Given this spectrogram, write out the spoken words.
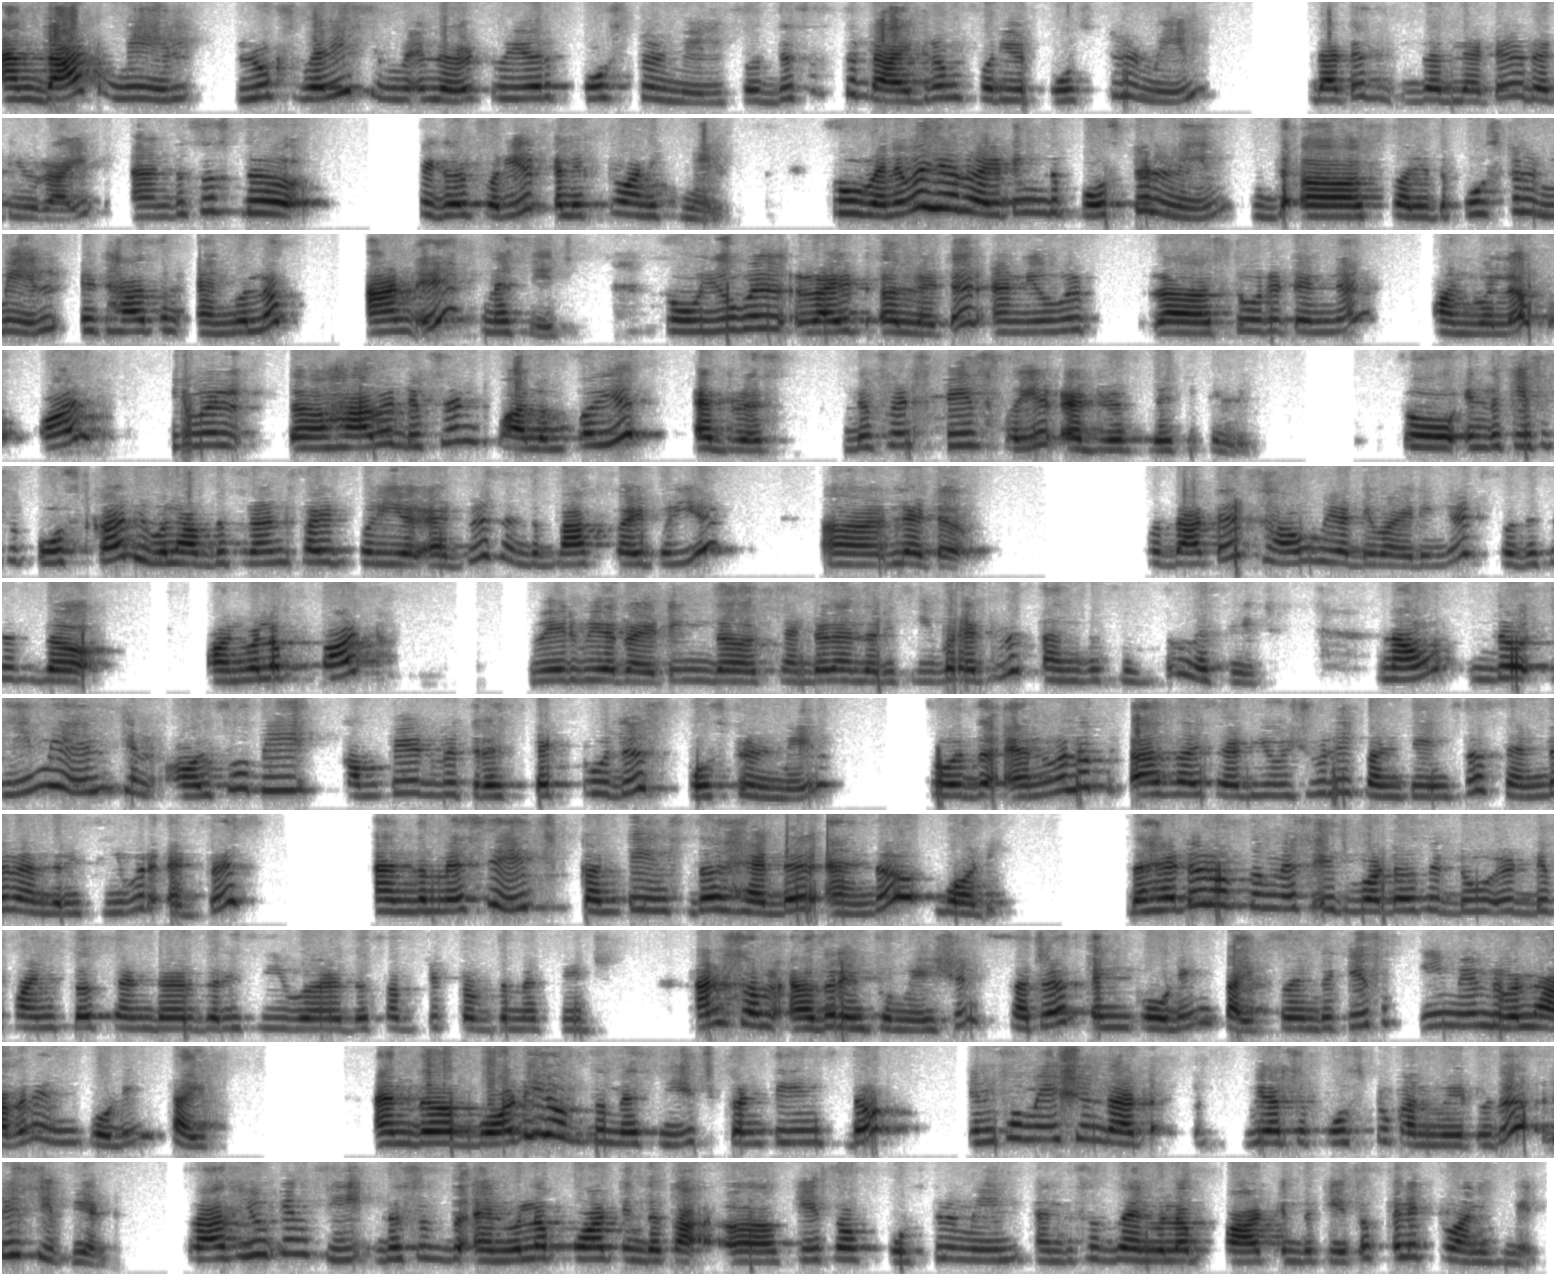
And that mail looks very similar to your postal mail. So this is the diagram for your postal mail. That is the letter that you write. And this is the figure for your electronic mail. So whenever you're writing the postal name, uh, sorry, the postal mail, it has an envelope and a message. So you will write a letter and you will uh, store it in an envelope or you will uh, have a different column for your address, different space for your address basically. So in the case of a postcard, you will have the front side for your address and the back side for your uh, letter. So that is how we are dividing it. So this is the envelope part where we are writing the sender and the receiver address and this is the message. Now the email can also be compared with respect to this postal mail. So the envelope, as I said, usually contains the sender and the receiver address and the message contains the header and the body. The header of the message, what does it do? It defines the sender, the receiver, the subject of the message, and some other information such as encoding type. So in the case of email, we will have an encoding type. And the body of the message contains the information that we are supposed to convey to the recipient. So as you can see, this is the envelope part in the uh, case of postal mail, and this is the envelope part in the case of electronic mail.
